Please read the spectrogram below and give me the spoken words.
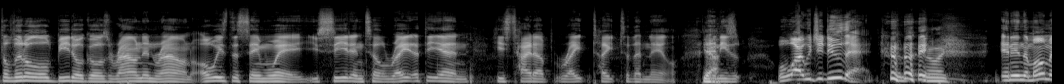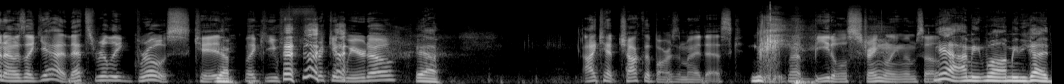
the little old beetle goes round and round, always the same way. You see it until right at the end, he's tied up right tight to the nail. Yeah. And he's, well, why would you do that? Like- like, and in the moment, I was like, yeah, that's really gross, kid. Yeah. Like, you freaking weirdo. yeah, I kept chocolate bars in my desk, not beetles strangling themselves. yeah. I mean, well, I mean, you gotta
